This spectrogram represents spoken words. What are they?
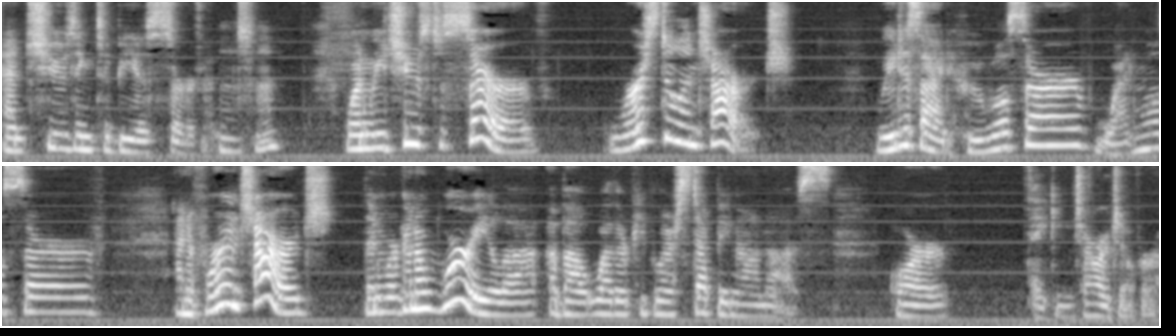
and choosing to be a servant. Mm-hmm. When we choose to serve, we're still in charge. We decide who will serve, when we'll serve. And if we're in charge, then we're going to worry a lot about whether people are stepping on us or taking charge over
